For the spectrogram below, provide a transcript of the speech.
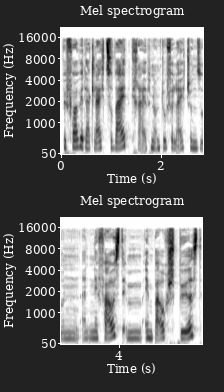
bevor wir da gleich zu weit greifen und du vielleicht schon so eine Faust im, im Bauch spürst,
